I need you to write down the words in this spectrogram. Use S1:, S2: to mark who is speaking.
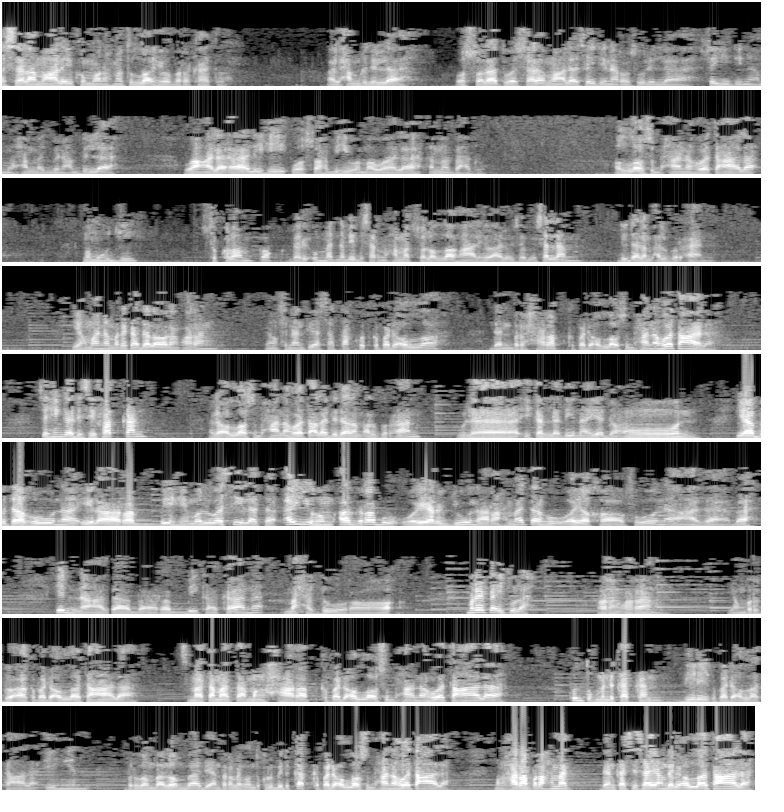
S1: Assalamualaikum warahmatullahi wabarakatuh. Alhamdulillah. Wassalatu wassalamu ala Sayyidina Rasulillah. Sayyidina Muhammad bin Abdullah. Wa ala alihi wa sahbihi wa mawalah amma ba'du. Allah subhanahu wa ta'ala memuji sekelompok dari umat Nabi besar Muhammad sallallahu alaihi wasallam di dalam Al-Qur'an. Yang mana mereka adalah orang-orang yang senantiasa takut kepada Allah dan berharap kepada Allah Subhanahu wa taala. Sehingga disifatkan oleh Allah Subhanahu wa taala di dalam Al-Qur'an, "Ulaika alladziina yad'un yabtaghuna ila rabbihimul wasilata ayyuhum aqrabu wa yarjuna rahmatahu wa yakhafuna 'adzabah. Inna 'adzaba rabbika kana mahdzura." Mereka itulah orang-orang yang berdoa kepada Allah taala semata-mata mengharap kepada Allah Subhanahu wa taala untuk mendekatkan diri kepada Allah taala, ingin berlomba-lomba di antara mereka untuk lebih dekat kepada Allah Subhanahu wa taala, mengharap rahmat dan kasih sayang dari Allah taala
